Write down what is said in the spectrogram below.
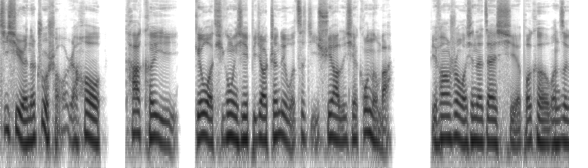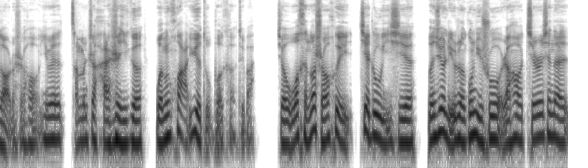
机器人的助手，然后它可以给我提供一些比较针对我自己需要的一些功能吧。比方说，我现在在写博客文字稿的时候，因为咱们这还是一个文化阅读博客，对吧？就我很多时候会借助一些文学理论的工具书，然后其实现在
